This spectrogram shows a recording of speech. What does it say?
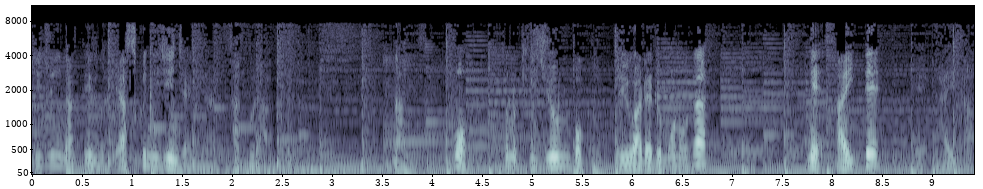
基準になっているのは靖国神社にある桜なんですけども、その基準木と言われるものが、ね、咲いて、えー、開花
